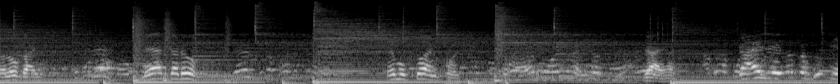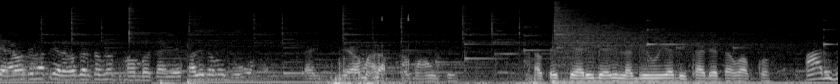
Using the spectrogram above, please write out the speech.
ચલો ગાડી લે, આ કાઢું એ મૂકતો આને ફોન. જાય ગાય એ તો કશું પહેરાવા કે ના પહેરાવા કર તમને ફોર્મ બતાવીએ. ખાલી તમે જુઓ. અમારા ફોર્મ આવું છે. આપણે કેરી બેરી લગી હુઈ દેખા દેતા હું આપકો. આ રીત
